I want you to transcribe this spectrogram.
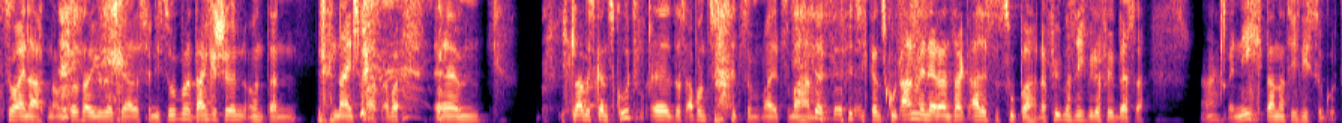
zu Weihnachten. Und das habe ich gesagt, ja, das finde ich super, Dankeschön. Und dann, nein, Spaß. Aber ähm, ich glaube, es ist ganz gut, äh, das ab und zu mal zu, mal zu machen. Es fühlt sich ganz gut an, wenn er dann sagt, alles ist super. Da fühlt man sich wieder viel besser. Wenn nicht, dann natürlich nicht so gut.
